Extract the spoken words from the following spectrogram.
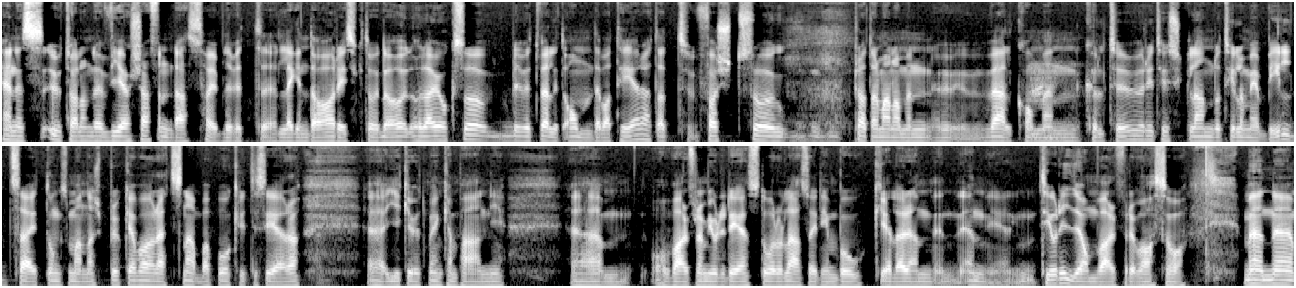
Hennes uttalande via schaffen das har ju blivit eh, legendariskt och det har ju också blivit väldigt omdebatterat. Att först så pratar man om en eh, välkommen kultur i Tyskland och till och med Bildzeitung som annars brukar vara rätt snabba på att kritisera eh, gick ut med en kampanj. Um, och varför de gjorde det står att läsa i din bok eller en, en, en teori om varför det var så. Men uh,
